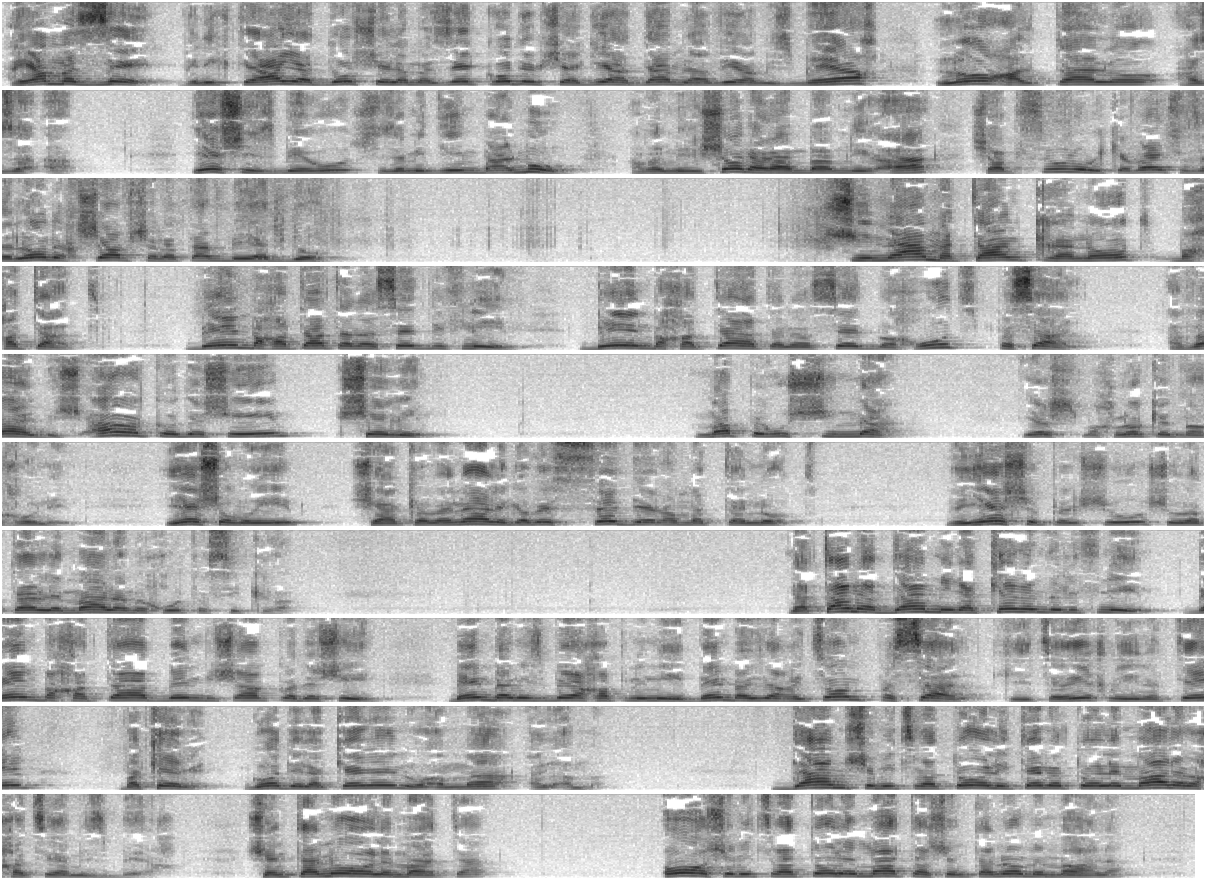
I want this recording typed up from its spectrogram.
היה מזה ונקטעה ידו של המזה קודם שיגיע אדם לאוויר המזבח, לא עלתה לו הזעה. יש שהסבירו שזה מדין בעל מום, אבל מראשון הרמב"ם נראה שהפסול הוא מכיוון שזה לא נחשב שנתן בידו. שינה מתן קרנות בחטאת, בין בחטאת הנעשית בפנים, בין בחטאת הנעשית בחוץ, פסל, אבל בשאר הקודשים כשרים. מה פירוש שינה? יש מחלוקת באחרונים. יש אומרים שהכוונה לגבי סדר המתנות, ויש שפרשו שהוא נתן למעלה מחוט הסקרה. נתן אדם מן הקרן ולפנים, בין בחטאת בין בשאר קודשים, בין במזבח הפנימי, בין במזבח החיצון, פסל, כי צריך להינתן בקרן. גודל הקרן הוא אמה על אמה. דם שמצוותו ליתן אותו למעלה מחצי המזבח, שנתנו למטה, או שמצוותו למטה שנתנו ממעלה,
